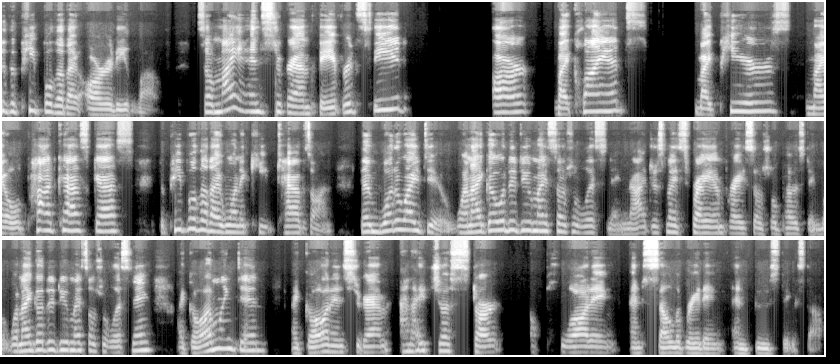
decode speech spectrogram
to the people that I already love. So, my Instagram favorites feed are my clients, my peers, my old podcast guests, the people that I want to keep tabs on. Then what do I do? When I go to do my social listening, not just my spray and pray social posting, but when I go to do my social listening, I go on LinkedIn I go on Instagram and I just start applauding and celebrating and boosting stuff.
